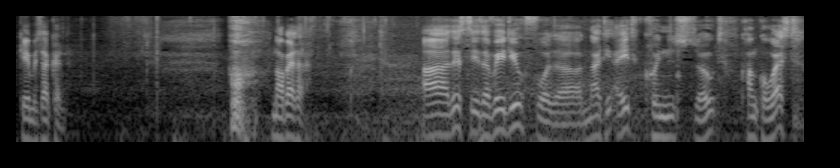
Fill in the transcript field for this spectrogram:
Give me a second. Whew, not better. Uh, this is a video for the 98 Queens Road, West.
